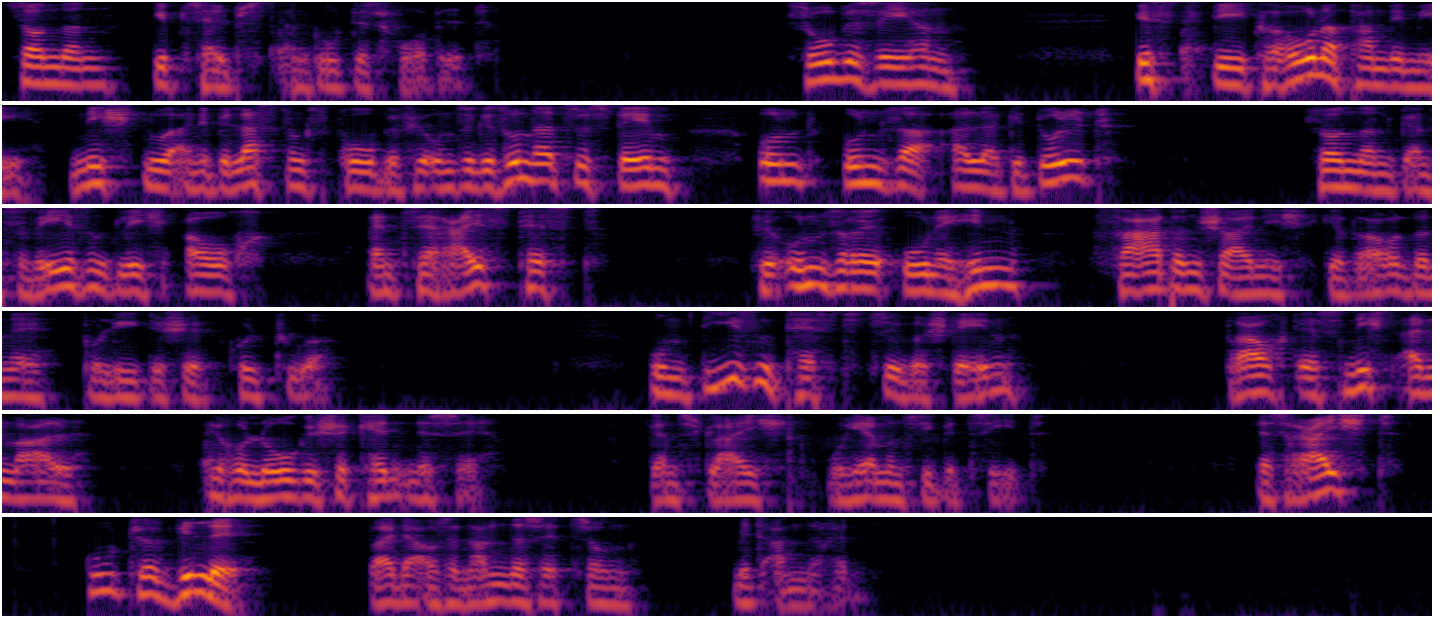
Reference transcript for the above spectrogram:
sondern gibt selbst ein gutes Vorbild. So besehen ist die Corona-Pandemie nicht nur eine Belastungsprobe für unser Gesundheitssystem und unser aller Geduld, sondern ganz wesentlich auch ein Zerreißtest für unsere ohnehin fadenscheinig gewordene politische Kultur. Um diesen Test zu überstehen, braucht es nicht einmal virologische Kenntnisse, ganz gleich, woher man sie bezieht. Es reicht guter Wille bei der Auseinandersetzung mit anderen.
